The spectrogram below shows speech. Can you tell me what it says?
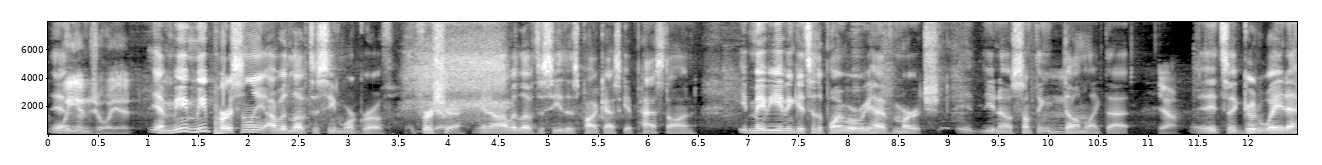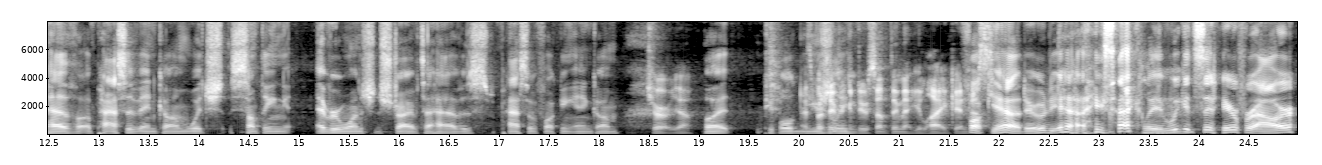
Yeah. We enjoy it. Yeah, me me personally, I would love to see more growth for sure. You know, I would love to see this podcast get passed on, maybe even get to the point where we have merch. It- you know, something Mm-hmm. dumb like that. Yeah. It's a good way to have a passive income, which something everyone should strive to have is passive fucking income. Sure. Yeah. But people Especially if you can do something that you like and Fuck just, yeah, dude. Yeah, exactly. If we mm-hmm. could sit here for an hour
